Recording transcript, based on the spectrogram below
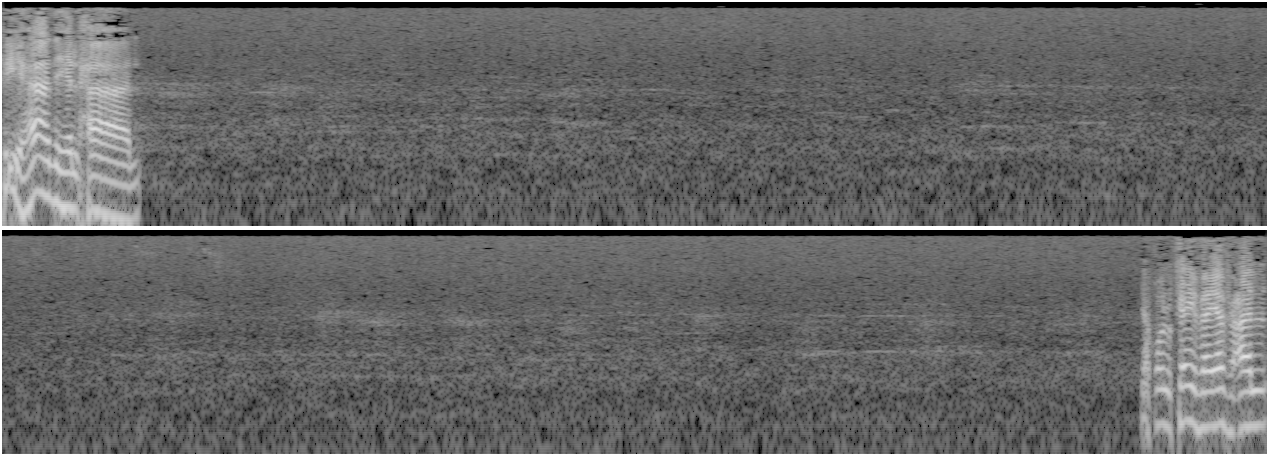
في هذه الحال. يقول كيف يفعل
